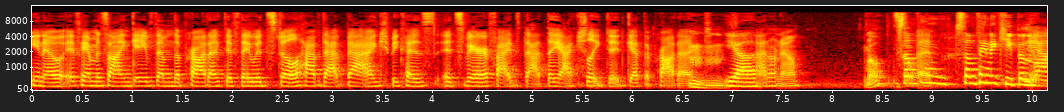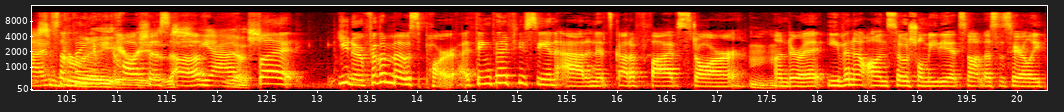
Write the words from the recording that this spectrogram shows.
you know if Amazon gave them the product, if they would still have that badge because it's verified that they actually did get the product. Mm-hmm. Yeah. I don't know. Well, something something to keep in Yeah, mind, some something to be cautious areas. of. Yeah. Yes. But you know, for the most part, I think that if you see an ad and it's got a five star Mm-hmm. under it, even on social media, it's not necessarily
